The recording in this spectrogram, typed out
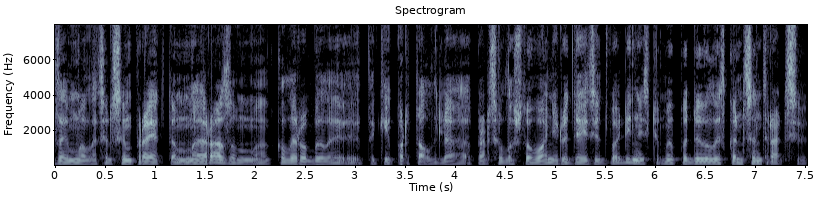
займалися цим проєктом разом, коли робили такий портал для працевлаштування людей з інвалідністю, ми подивилися концентрацію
